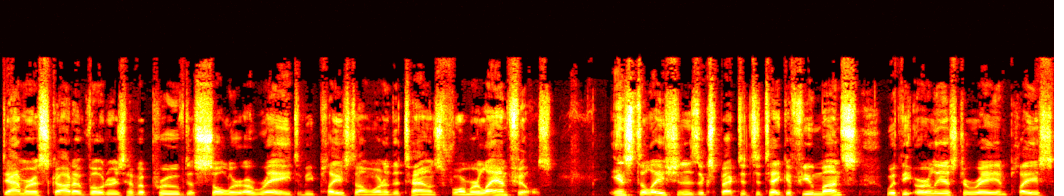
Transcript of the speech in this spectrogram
Damariscotta voters have approved a solar array to be placed on one of the town's former landfills. Installation is expected to take a few months, with the earliest array in place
